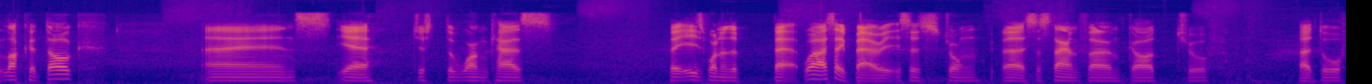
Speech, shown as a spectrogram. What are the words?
Luck a dog. And yeah, just the one Kaz. But it is one of the better. Well, I say better. It's a strong. Uh, it's a stand firm guard. Chorf. Uh, Dwarf.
